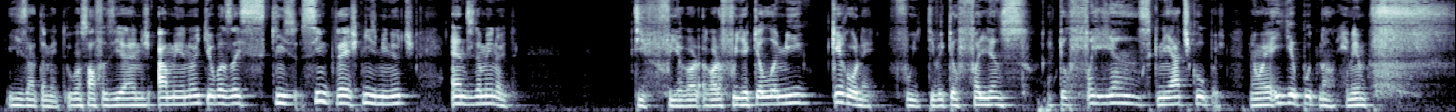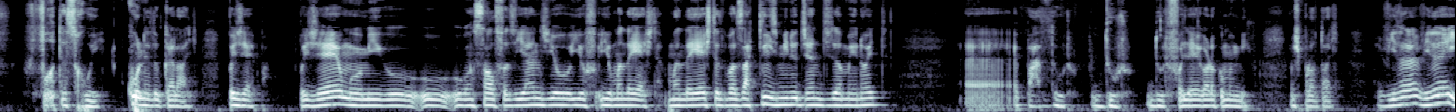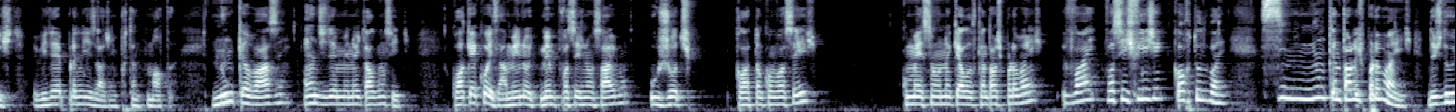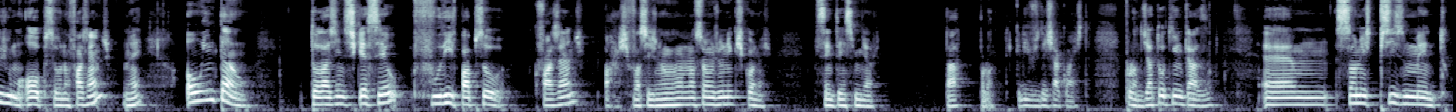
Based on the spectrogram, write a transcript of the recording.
Exatamente. O Gonçalo fazia anos à meia-noite e eu basei 15, 5, 10, 15 minutos antes da meia-noite. Fui agora, agora fui aquele amigo que errou, né? Fui, tive aquele falhanço, aquele falhanço que nem há desculpas. Não é, ia puto, não. É mesmo. Foda-se, Rui. Cona do caralho. Pois é, pá. Pois é, o meu amigo o, o Gonçalo fazia anos e eu, eu, eu mandei esta. Mandei esta de bazar 15 minutos antes da meia-noite Uh, epá, duro, duro, duro. Falhei agora como amigo. Mas pronto, olha. A vida, vida é isto. A vida é aprendizagem. Portanto, malta, nunca basem antes da meia-noite a algum sítio. Qualquer coisa à meia-noite, mesmo que vocês não saibam, os outros que lá estão com vocês começam naquela de cantar os parabéns, vai, vocês fingem, corre tudo bem. Se nenhum cantar os parabéns, das duas, uma, ou a pessoa não faz anos, não é? Ou então toda a gente se esqueceu, fodido para a pessoa que faz anos, pá, mas vocês não, não são os únicos conas. Sentem-se melhor. Tá? Pronto, queria-vos deixar com esta. Pronto, já estou aqui em casa. Um, só neste preciso momento,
